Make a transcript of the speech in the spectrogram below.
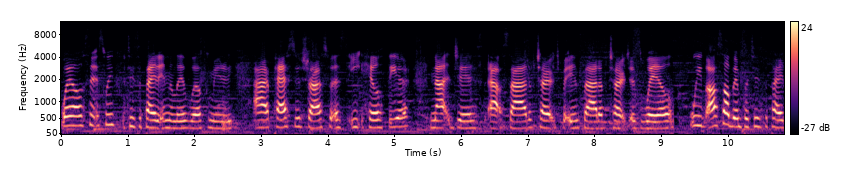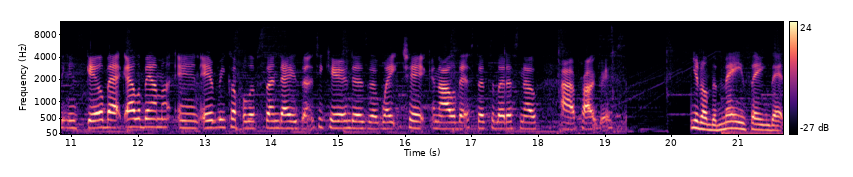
Well, since we've participated in the Live Well community, our pastor strives for us to eat healthier, not just outside of church, but inside of church as well. We've also been participating in Scale Back Alabama, and every couple of Sundays, Auntie Karen does a weight check and all of that stuff to let us know our progress. You know, the main thing that,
